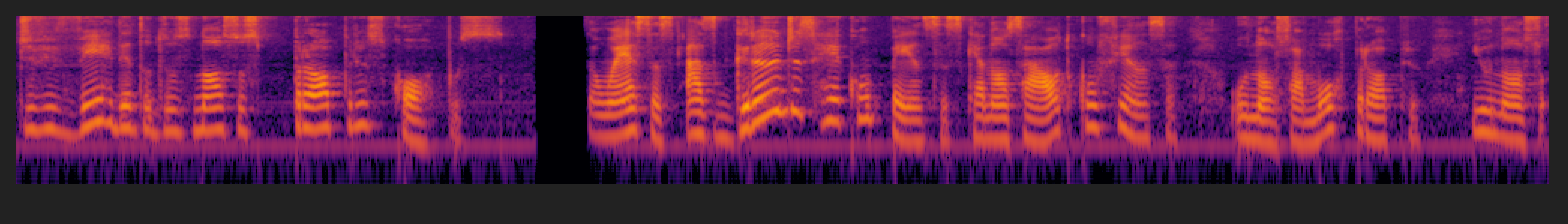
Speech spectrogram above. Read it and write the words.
de viver dentro dos nossos próprios corpos. São essas as grandes recompensas que a nossa autoconfiança, o nosso amor próprio e o nosso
